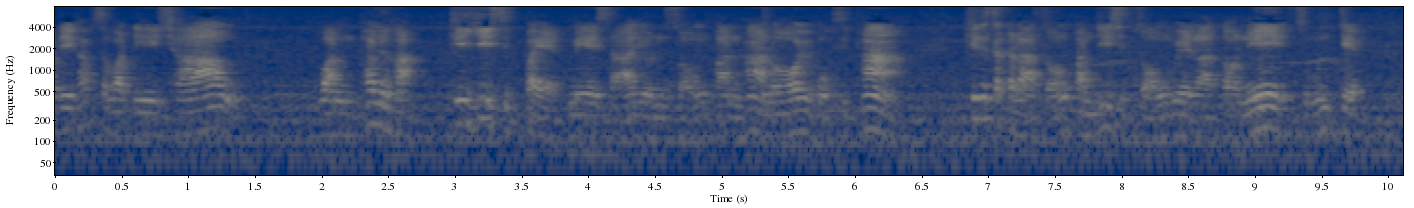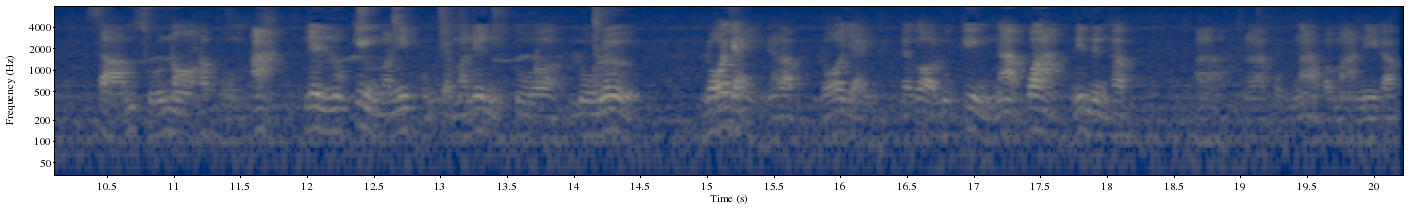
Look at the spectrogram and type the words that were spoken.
วัสดีครับ สวัสดีเช้า วันพฤหัสที่ 28 เมษายน 2565คริสตศักราช2022 เวลาตอนนี้ 0730 น ครับผม อะ เล่นลูกกิ้งวันนี้ผมจะมาเล่นตัวรูเลอร์ล้อใหญ่นะครับ ล้อใหญ่ แล้วก็ลูกกิ้งหน้ากว้างนิดนึงครับ อ่านะครับผมหน้าประมาณนี้ครับ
